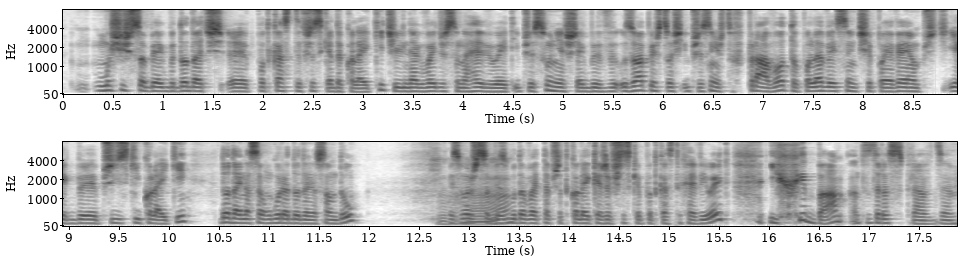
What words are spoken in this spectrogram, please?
musisz sobie jakby dodać e, podcasty wszystkie do kolejki, czyli jak wejdziesz sobie na heavyweight i przesuniesz, jakby wy- złapiesz coś i przesuniesz to w prawo, to po lewej stronie się pojawiają jakby przyciski kolejki. Dodaj na samą górę, dodaj na sam dół. Więc możesz sobie zbudować na przykład kolejkę, że wszystkie podcasty heavyweight i chyba, a to zaraz sprawdzę.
